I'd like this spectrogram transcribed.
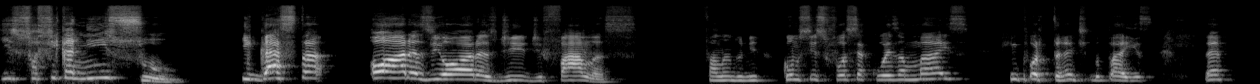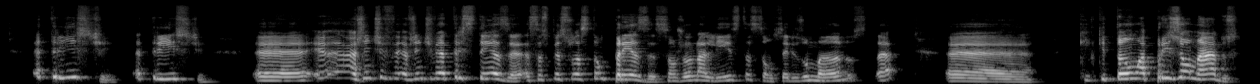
E só fica nisso. E gasta horas e horas de, de falas falando nisso, como se isso fosse a coisa mais importante do país. Né? É triste, é triste. É, a, gente a gente vê a tristeza. Essas pessoas estão presas, são jornalistas, são seres humanos, né? É, que estão aprisionados.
